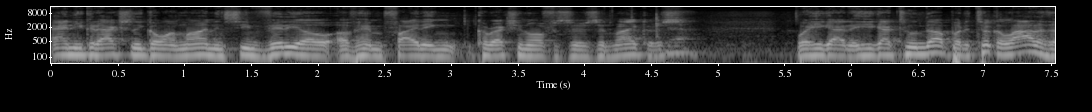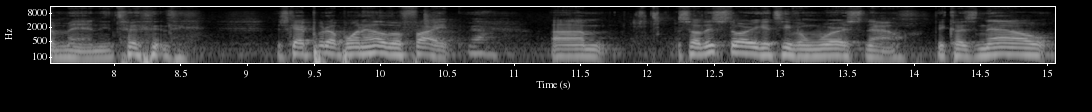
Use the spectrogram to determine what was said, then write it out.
And you could actually go online and see video of him fighting correction officers in Rikers, Yeah. Where he got he got tuned up. But it took a lot of them, man. It took, this guy put up one hell of a fight. Yeah. Um, so this story gets even worse now because now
